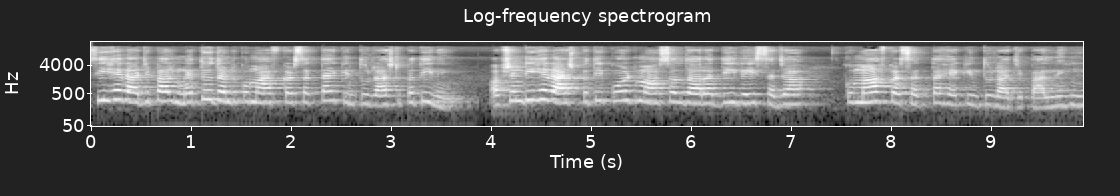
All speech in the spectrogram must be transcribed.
सी है राज्यपाल, मृत्युदंड को माफ़ कर सकता है, किंतु राष्ट्रपति नहीं। ऑप्शन डी है राष्ट्रपति, कोर्ट मार्शल द्वारा दी गई सजा को माफ़ कर सकता है, किंतु राज्यपाल नहीं।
